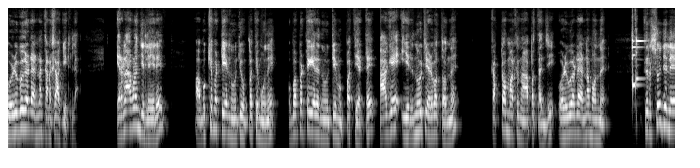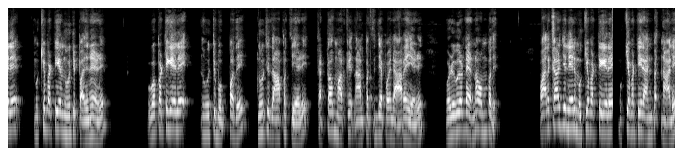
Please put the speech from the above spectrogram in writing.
ഒഴിവുകളുടെ എണ്ണം കണക്കാക്കിയിട്ടില്ല. എറണാകുളം ജില്ലയിൽ മുഖ്യപട്ടികയിൽ മുഖ്യ പട്ടികയിൽ നൂറ്റി മുപ്പത്തി മൂന്ന് ഉപപട്ടികയിൽ നൂറ്റി മുപ്പത്തിയെട്ട് ആകെ ഇരുന്നൂറ്റി എഴുപത്തൊന്ന് ഒന്ന് ഓഫ് മാർക്ക് നാൽപ്പത്തഞ്ച് ഒഴിവുകളുടെ എണ്ണം ഒന്ന്. തൃശൂർ ജില്ലയിലെ മുഖ്യപട്ടികയിൽ നൂറ്റി പതിനേഴ് ഉപപട്ടികയിലെ നൂറ്റി മുപ്പത് നൂറ്റി നാൽപ്പത്തിയേഴ് കട്ട് ഓഫ് മാർക്ക് നാൽപ്പത്തഞ്ച് പോയിന്റ് ആറ് ഏഴ് ഒഴിവുകളുടെ എണ്ണം ഒമ്പത്. പാലക്കാട് ജില്ലയിലെ മുഖ്യപട്ടികയിലെ മുഖ്യപട്ടികയിൽ മുഖ്യ പട്ടികയിൽ അൻപത്തിനാല്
